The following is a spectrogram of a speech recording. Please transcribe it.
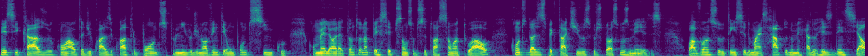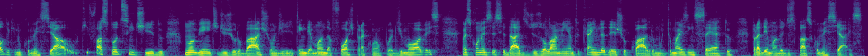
nesse caso com alta de quase 4 pontos para o nível de 91,5, com melhora tanto na percepção sobre a situação atual quanto das expectativas para os próximos meses. O avanço tem sido mais rápido no mercado residencial do que no comercial, o que faz todo sentido num ambiente de juro baixo, onde tem demanda forte para compor de imóveis, mas com necessidades de isolamento que ainda deixa o quadro muito mais incerto para a demanda de espaços comerciais.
